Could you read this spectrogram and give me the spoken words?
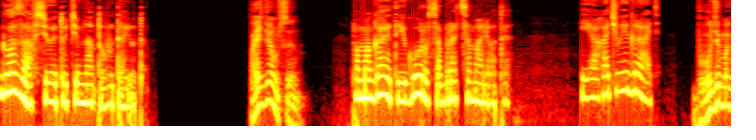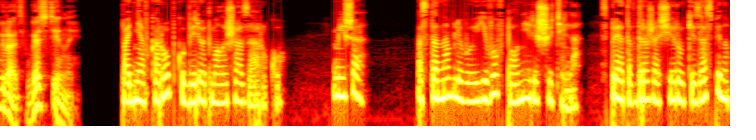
глаза всю эту темноту выдают. «Пойдем, сын». Помогает Егору собрать самолеты. «Я хочу играть». «Будем играть в гостиной». Подняв коробку, берет малыша за руку. «Миша». Останавливаю его вполне решительно. Спрятав дрожащие руки за спину,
